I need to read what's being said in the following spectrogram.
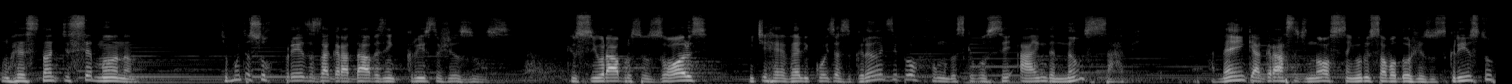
um restante de semana de muitas surpresas agradáveis em Cristo Jesus. Que o Senhor abra os seus olhos e te revele coisas grandes e profundas que você ainda não sabe. Amém? Que a graça de nosso Senhor e Salvador Jesus Cristo,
